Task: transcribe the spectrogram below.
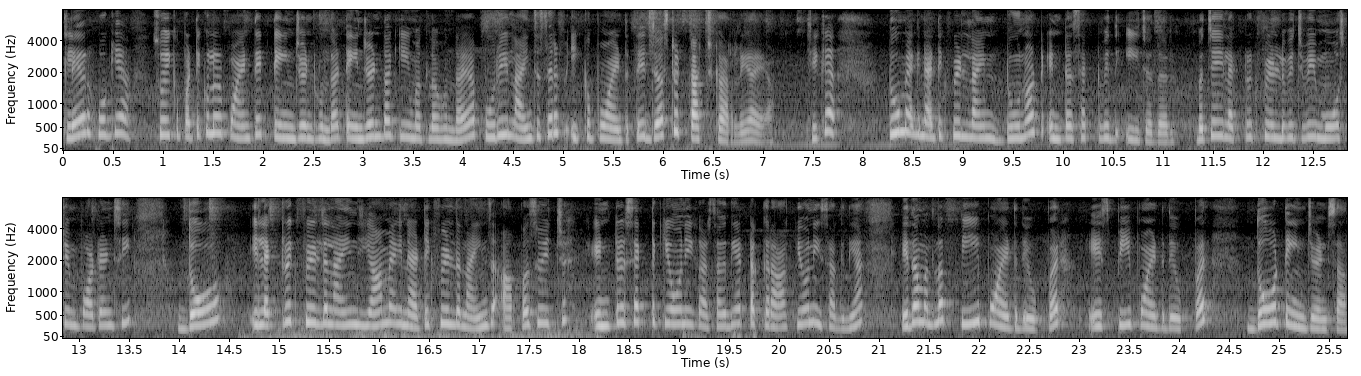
ਕਲੀਅਰ ਹੋ ਗਿਆ? ਸੋ ਇੱਕ ਪਾਰਟਿਕੂਲਰ ਪੁਆਇੰਟ ਤੇ ਟੈਂਜੈਂਟ ਹੁੰਦਾ। ਟੈਂਜੈਂਟ ਦਾ ਕੀ ਮਤਲਬ ਹੁੰਦਾ ਆ? ਪੂਰੀ ਲਾਈਨ 'ਚ ਸਿਰਫ ਇੱਕ ਪੁਆਇੰਟ ਤੇ ਜਸਟ ਟੱਚ ਕਰ ਰਿਹਾ ਆ, ਠੀਕ ਹੈ? Two magnetic field line do not intersect with each other ਬੱਚੇ ਇਲੈਕਟ੍ਰਿਕ ਫੀਲਡ ਵਿੱਚ ਵੀ ਮੋਸਟ ਇੰਪੋਰਟੈਂਟ ਸੀ। ਦੋ ਇਲੈਕਟ੍ਰਿਕ ਫੀਲਡ ਲਾਈਨਸ ਜਾਂ ਮੈਗਨੈਟਿਕ ਫੀਲਡ ਲਾਈਨਸ ਆਪਸ ਵਿੱਚ ਇੰਟਰਸੈਕਟ ਕਿਉਂ ਨਹੀਂ ਕਰ ਸਕਦੀਆਂ ਟਕਰਾ ਕਿਉਂ ਨਹੀਂ ਸਕਦੀਆਂ? ਇਹਦਾ ਮਤਲਬ ਪੀ ਪੁਆਇੰਟ ਦੇ ਉੱਪਰ, ਇਸ ਪੀ ਪੁਆਇੰਟ ਦੇ ਉੱਪਰ ਦੋ ਟੈਂਜੈਂਟਸ ਆ।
